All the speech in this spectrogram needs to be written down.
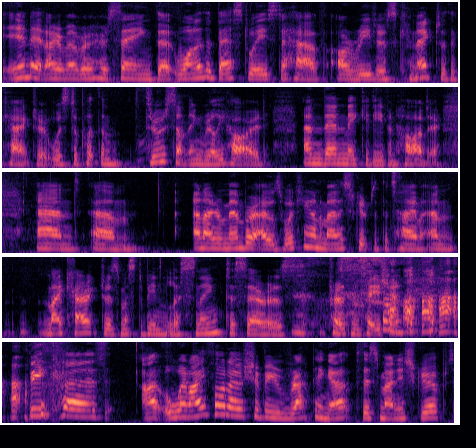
in it, I remember her saying that one of the best ways to have our readers connect with a character was to put them through something really hard and then make it even harder. And um, and I remember I was working on a manuscript at the time, and my characters must have been listening to Sarah's presentation because I, when I thought I should be wrapping up this manuscript,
